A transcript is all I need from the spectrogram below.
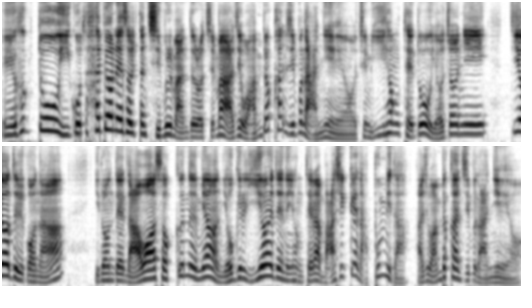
이 흙도 이곳 하변에서 일단 집을 만들었지만 아직 완벽한 집은 아니에요. 지금 이 형태도 여전히 뛰어들거나 이런데 나와서 끊으면 여기를 이어야 되는 형태라 맛이 꽤 나쁩니다. 아직 완벽한 집은 아니에요.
